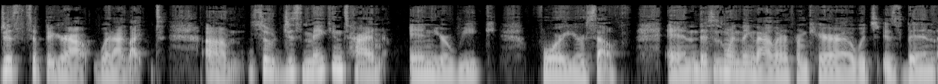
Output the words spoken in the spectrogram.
just to figure out what I liked. Um, so just making time in your week for yourself. And this is one thing that I learned from Kara, which has been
